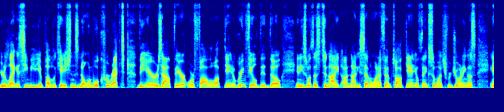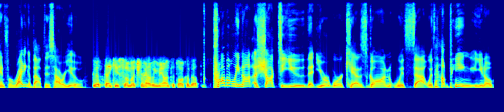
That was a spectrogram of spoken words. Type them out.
your legacy media publications. No one will correct the errors out there or follow up. Daniel Greenfield did, though, and he's with us tonight on 97.1 FM Talk. Daniel, thanks so much for joining us and for writing about this. How are you? Good. Thank you so much for having me on to talk about this. Probably not a shock to you that your work has gone with uh, without being, you know,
